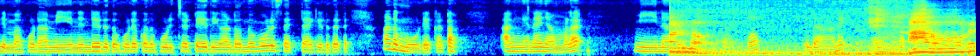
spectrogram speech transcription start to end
ദിമ്മ കൂടെ ആ മീനിന്റെ ഒരു ഇത് കൂടെ ഒക്കെ ഒന്ന് പുളിച്ചിട്ട് എഴുതി കണ്ട് ഒന്നും കൂടി സെറ്റാക്കി എടുത്തിട്ട് അവിടെ മൂടിയൊക്കെ കേട്ടോ. അങ്ങനെ നമ്മളെ മീനാണ് അപ്പോൾ ഇതാണ് ആ റോഡ്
